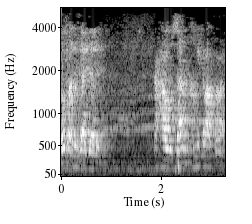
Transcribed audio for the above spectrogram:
Coba dijajalin. Kehausan sama kelaparan.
